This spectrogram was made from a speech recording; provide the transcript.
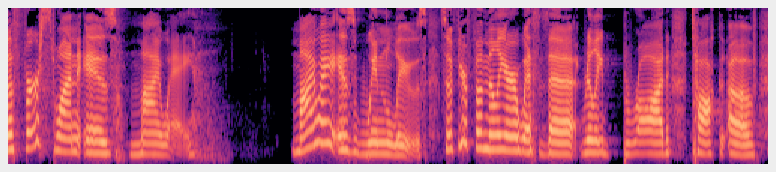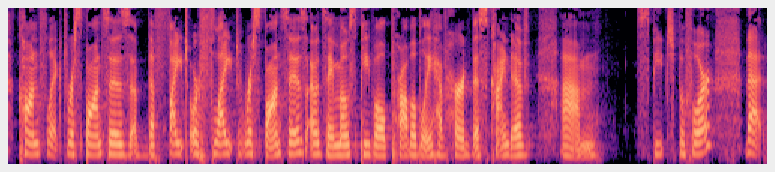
the first one is my way. My way is win lose. So if you're familiar with the really broad talk of conflict responses, of the fight or flight responses, I would say most people probably have heard this kind of um, speech before that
